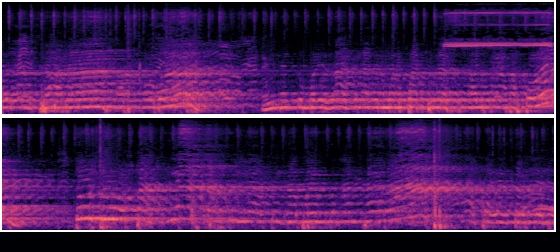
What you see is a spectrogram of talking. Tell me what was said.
Ancana Narkobar ini kembali lagi-lagi nomor 14 lalu menambah poin. 7-4 ya tertinggal 3 poin untuk Ankara. Apa yang terjadi?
